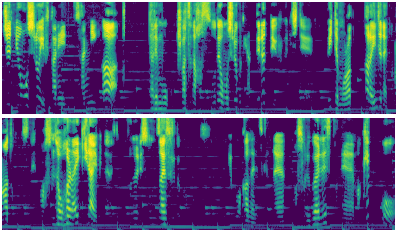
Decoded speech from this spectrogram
純に面白い二人、三人が、誰も奇抜な発想で面白いことやってるっていう風にして、見てもらったらいいんじゃないかなと思うんですね。まあ、そんなお笑い嫌いみたいな人がこの世に存在するとか、よくわかんないんですけどね。まあ、それぐらいですかね。まあ、結構、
